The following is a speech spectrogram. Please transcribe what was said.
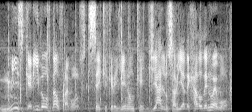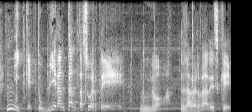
Mis queridos náufragos, sé que creyeron que ya los había dejado de nuevo, ni que tuvieran tanta suerte. No, la verdad es que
